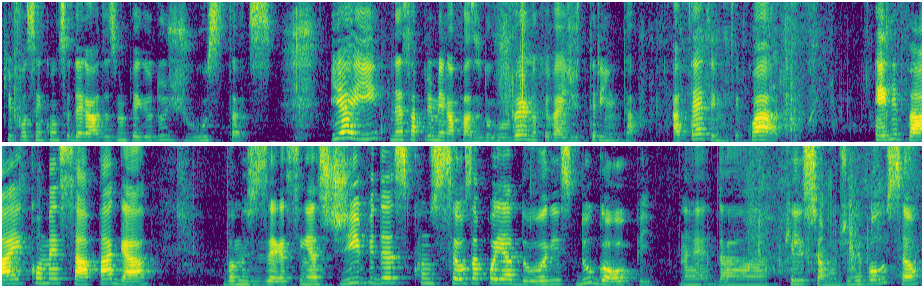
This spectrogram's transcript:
que fossem consideradas no período justas. E aí, nessa primeira fase do governo, que vai de 30 até 34, ele vai começar a pagar, vamos dizer assim, as dívidas com seus apoiadores do golpe, né, da que eles chamam de revolução,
